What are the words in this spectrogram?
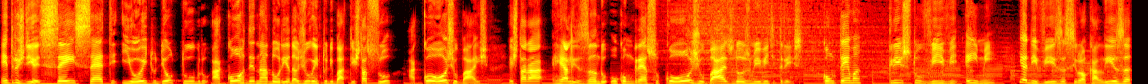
Entre os dias 6, 7 e 8 de outubro, a Coordenadoria da Juventude Batista Sul, a Coojubás, estará realizando o Congresso Coojubás 2023, com o tema Cristo vive em mim. E a divisa se localiza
